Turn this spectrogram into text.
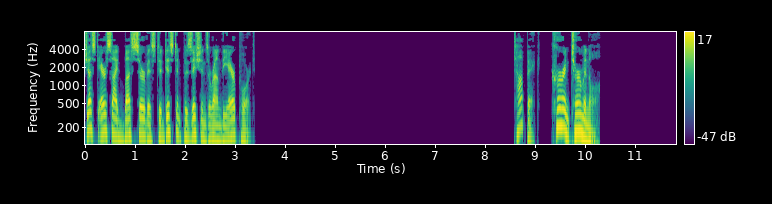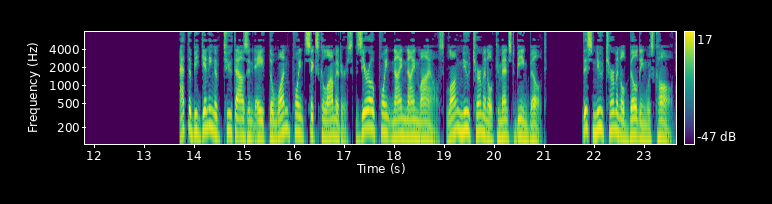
just airside bus service to distant positions around the airport. Current terminal At the beginning of 2008 the 1.6 kilometers (0.99 miles) long new terminal commenced being built. This new terminal building was called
